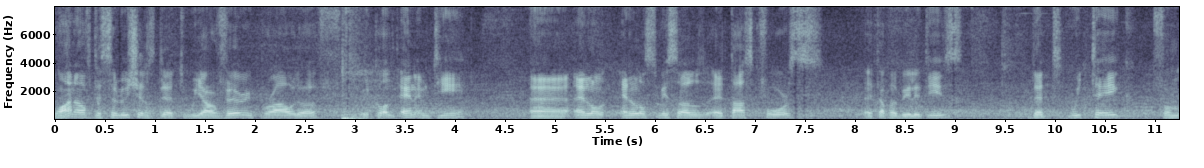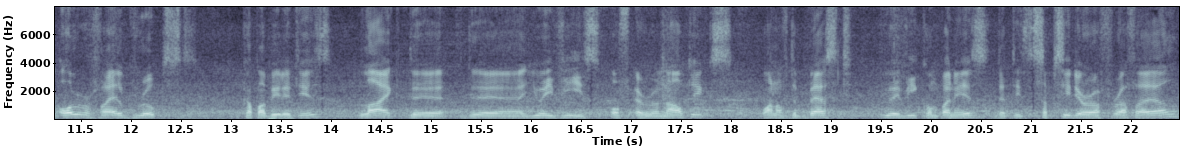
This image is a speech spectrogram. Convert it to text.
One of the solutions that we are very proud of, we call NMT, uh, NLOS Missile uh, Task Force uh, capabilities, that we take from all Rafael Group's capabilities, like the, the UAVs of aeronautics, one of the best UAV companies that is subsidiary of Rafael,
